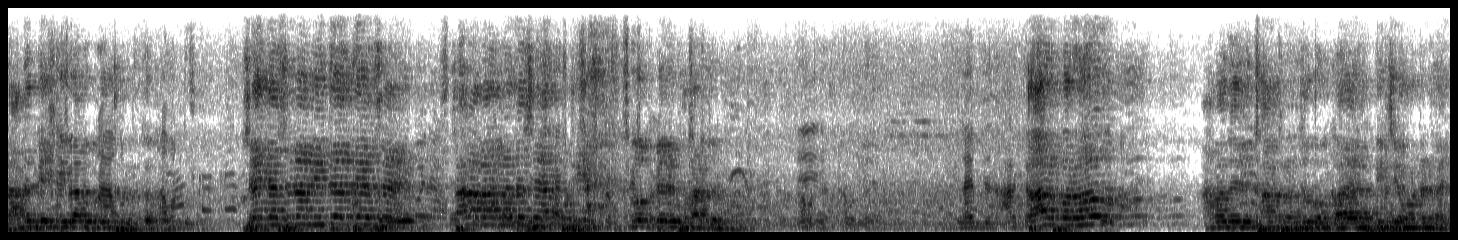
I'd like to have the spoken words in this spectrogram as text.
তাদেরকে কীভাবে নির্দেশ দিয়েছে, সারা বাংলাদেশে এক কোটি লোক বেড়ে ফেলার জন্য। আমাদের ছাত্র যুবক পিছিয়ে হটে নাই।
